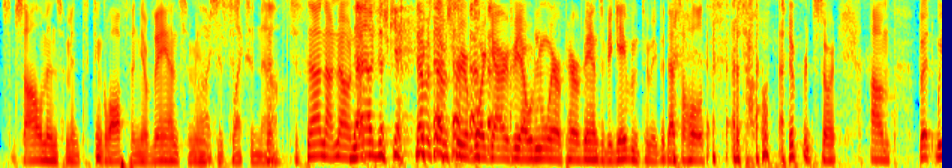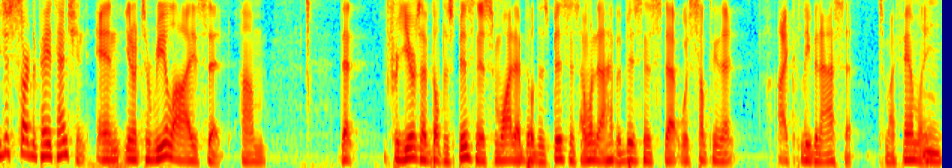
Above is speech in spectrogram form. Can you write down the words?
some Salomons. I mean, it can go off and you know Vans. I mean, Oh, it's just flexing now. It's just no, no, no. No, I'm just kidding. that was that was for your boy Gary Vee. I wouldn't wear a pair of Vans if he gave them to me, but that's a whole that's a whole different story. Um, but we just started to pay attention, and you know, to realize that um, that for years I've built this business, and why did I build this business? I wanted to have a business that was something that I could leave an asset to my family. Mm.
